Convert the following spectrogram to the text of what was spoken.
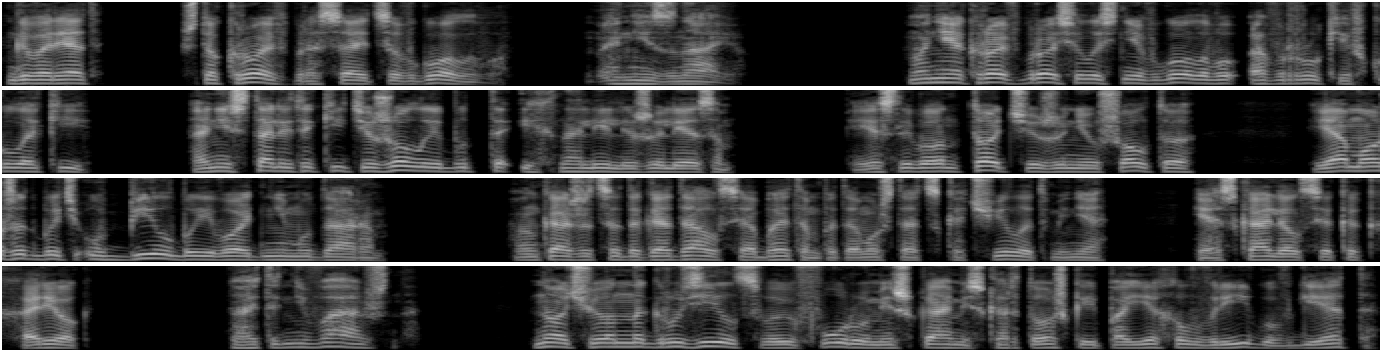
Говорят, что кровь бросается в голову. Не знаю. Мне кровь бросилась не в голову, а в руки, в кулаки. Они стали такие тяжелые, будто их налили железом. Если бы он тотчас же не ушел, то я, может быть, убил бы его одним ударом. Он, кажется, догадался об этом, потому что отскочил от меня и оскалился, как хорек, но это не важно. Ночью он нагрузил свою фуру мешками с картошкой и поехал в Ригу, в гетто.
